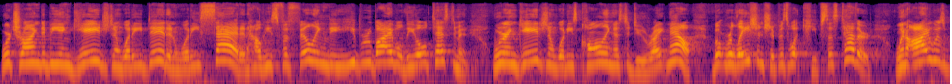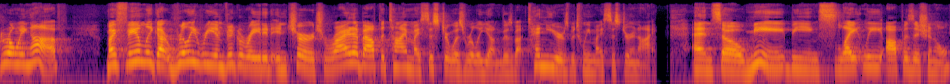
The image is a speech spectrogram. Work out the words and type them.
We're trying to be engaged in what he did and what he said and how he's fulfilling the Hebrew Bible, the Old Testament. We're engaged in what he's calling us to do right now. But relationship is what keeps us tethered. When I was growing up, my family got really reinvigorated in church right about the time my sister was really young. There's about 10 years between my sister and I. And so, me being slightly oppositional,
